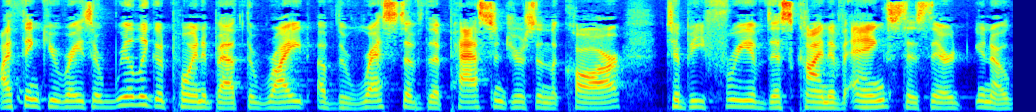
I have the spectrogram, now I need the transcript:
I think you raise a really good point about the right of the rest of the passengers in the car to be free of this kind of angst as they're, you know,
